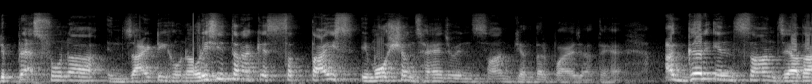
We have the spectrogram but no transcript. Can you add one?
डिप्रेस होना एंजाइटी होना और इसी तरह के 27 इमोशंस हैं जो इंसान के अंदर पाए जाते हैं। अगर इंसान ज़्यादा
